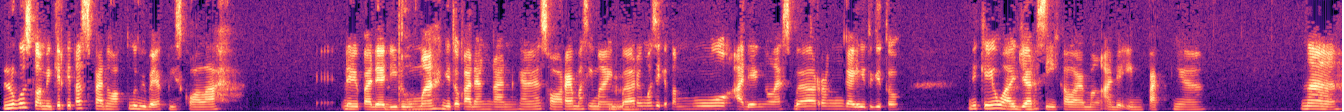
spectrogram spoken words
dulu gue suka mikir kita spend waktu lebih banyak di sekolah daripada di rumah gitu kadang kan karena sore masih main hmm. bareng masih ketemu ada yang ngeles bareng kayak gitu gitu ini kayaknya wajar hmm. sih kalau emang ada impactnya Nah,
